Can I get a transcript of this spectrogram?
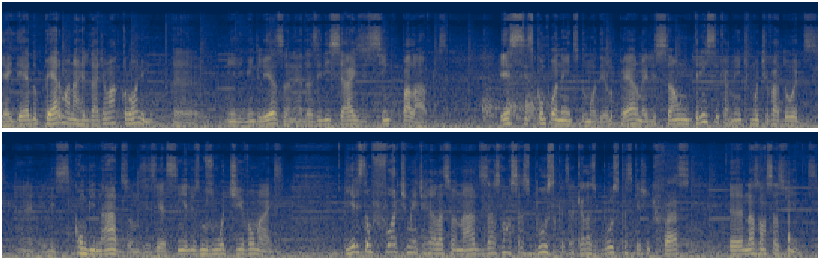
E a ideia do PERMA, na realidade, é um acrônimo é, em língua inglesa, né, das iniciais de cinco palavras. Esses componentes do modelo PERMA, eles são intrinsecamente motivadores. Né? Eles, combinados, vamos dizer assim, eles nos motivam mais. E eles estão fortemente relacionados às nossas buscas, aquelas buscas que a gente faz é, nas nossas vidas.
